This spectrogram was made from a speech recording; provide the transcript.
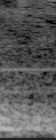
Killing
